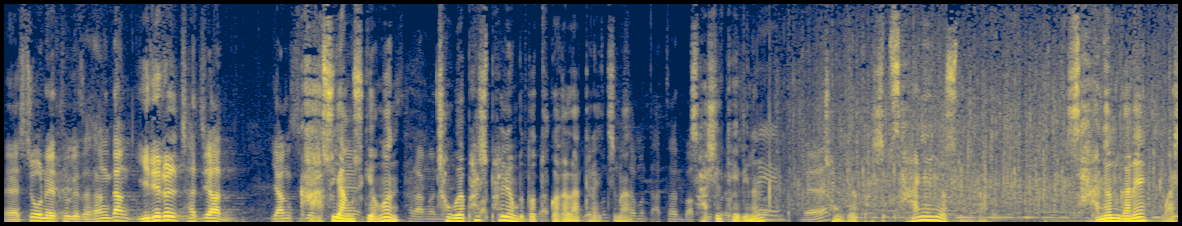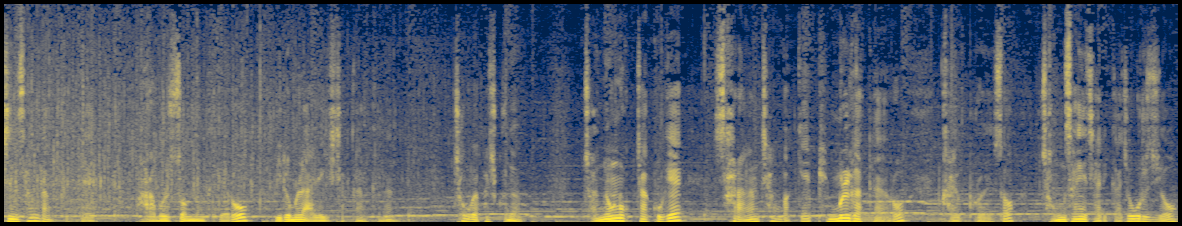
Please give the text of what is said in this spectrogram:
에, 쇼 네트워크에서 상당 1위를 차지한 양수경 가수 양수경은 1988년부터 두각을 나타냈지만 사실 데뷔는 네. 1984년이었습니다. 4년간의 와신 상담 끝에 바라볼 수 없는 그대로 이름을 알리기 시작한 그는 1989년 전용록 작곡의 사랑은 창밖에 빗물 같아요로 가요 프로에서 정상의 자리까지 오르지요.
